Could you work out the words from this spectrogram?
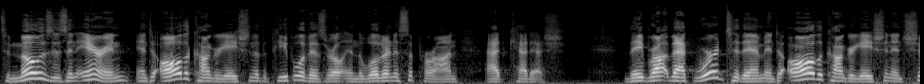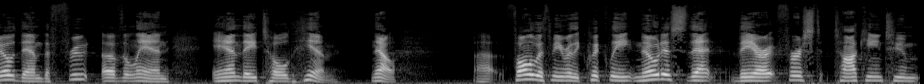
to Moses and Aaron and to all the congregation of the people of Israel in the wilderness of Paran at Kadesh. They brought back word to them and to all the congregation and showed them the fruit of the land, and they told him. Now, uh, follow with me really quickly. Notice that they are at first talking to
